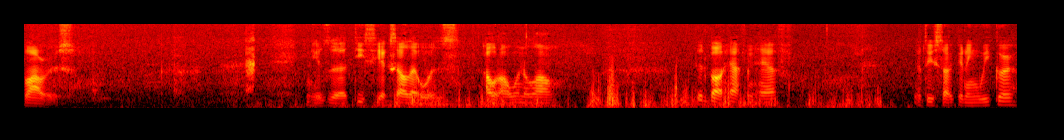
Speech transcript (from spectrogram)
flowers. Here's the DCXL that was out all winter long. Did about half and half. If these start getting weaker,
